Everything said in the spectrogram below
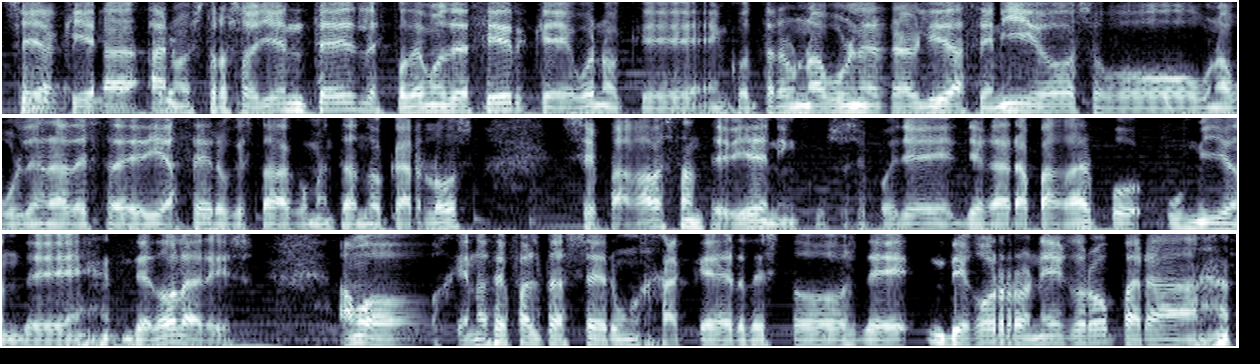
Sí, aquí a, a, nuestros oyentes les podemos decir que bueno que encontrar una vulnerabilidad en iOS o una vulnerabilidad esta de día cero que estaba comentando Carlos se paga bastante bien, incluso se puede llegar a pagar por un millón de, de dólares. Vamos, que no hace falta ser un hacker de estos de, de gorro negro para,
